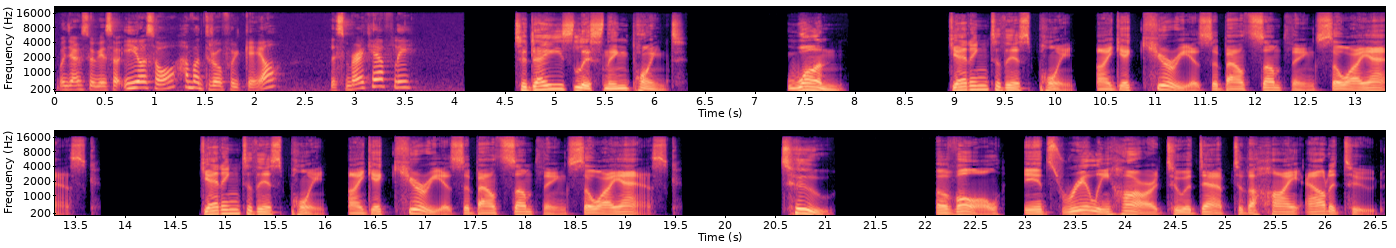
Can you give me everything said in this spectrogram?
문장 속에서 이어서 한번 들어볼게요. Listen very carefully. Today's listening point. 1. Getting to this point, I get curious about something, so I ask. Getting to this point, I get curious about something, so I ask. 2. Of all, it's really hard to adapt to the high altitude.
